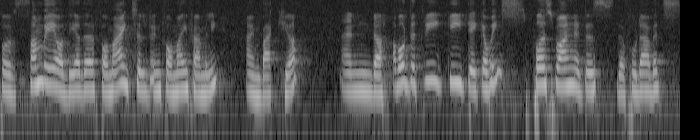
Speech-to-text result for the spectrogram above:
for some way or the other for my children, for my family. I'm back here. And uh, about the three key takeaways. First one, it is the food habits,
